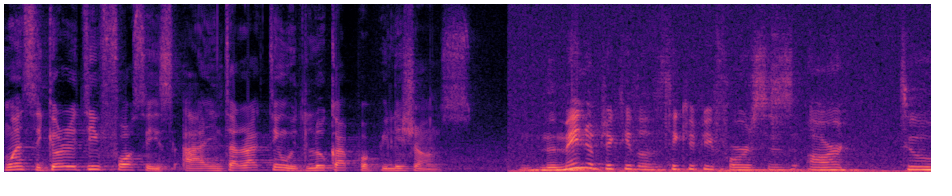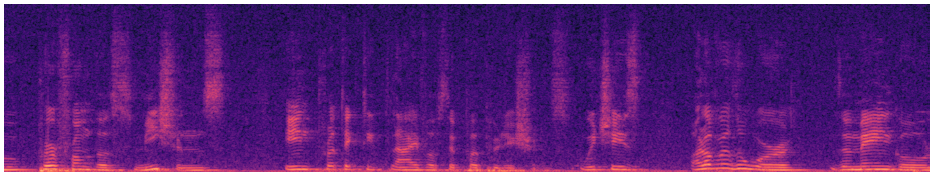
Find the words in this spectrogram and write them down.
when security forces are interacting with local populations. The main objective of the security forces are to perform those missions in protecting life of the populations, which is all over the world the main goal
